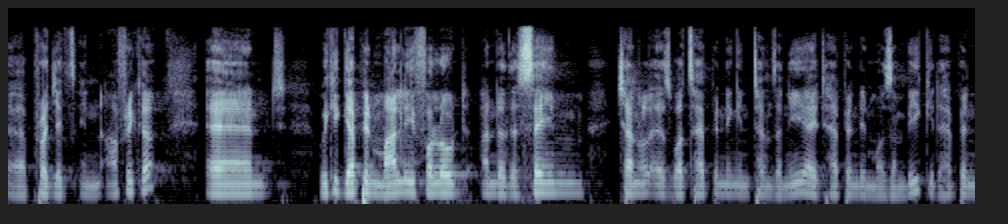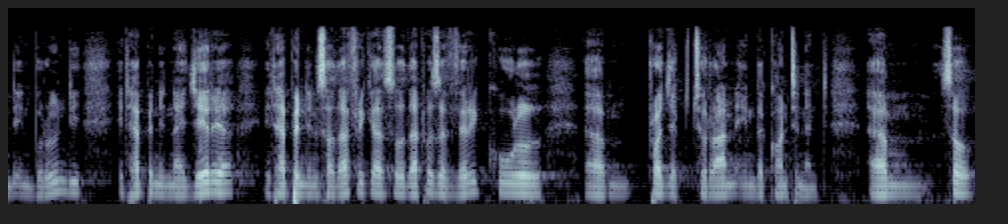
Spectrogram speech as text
uh, projects in Africa. And Wikigap in Mali followed under the same channel as what's happening in Tanzania, it happened in Mozambique, it happened in Burundi, it happened in Nigeria, it happened in South Africa. So that was a very cool um, project to run in the continent. Um, so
